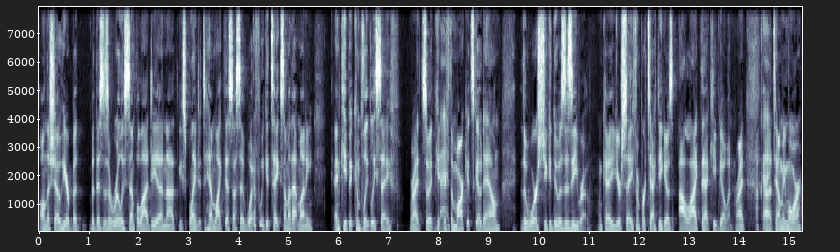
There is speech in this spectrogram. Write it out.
on the show here, but but this is a really simple idea. And I explained it to him like this. I said, what if we could take some of that money and keep it completely safe? Right? So it, Okay. if the markets go down, the worst you could do is a zero. Okay, you're safe and protected. He goes, I like that. Keep going. Right? Okay. Uh, tell me more.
